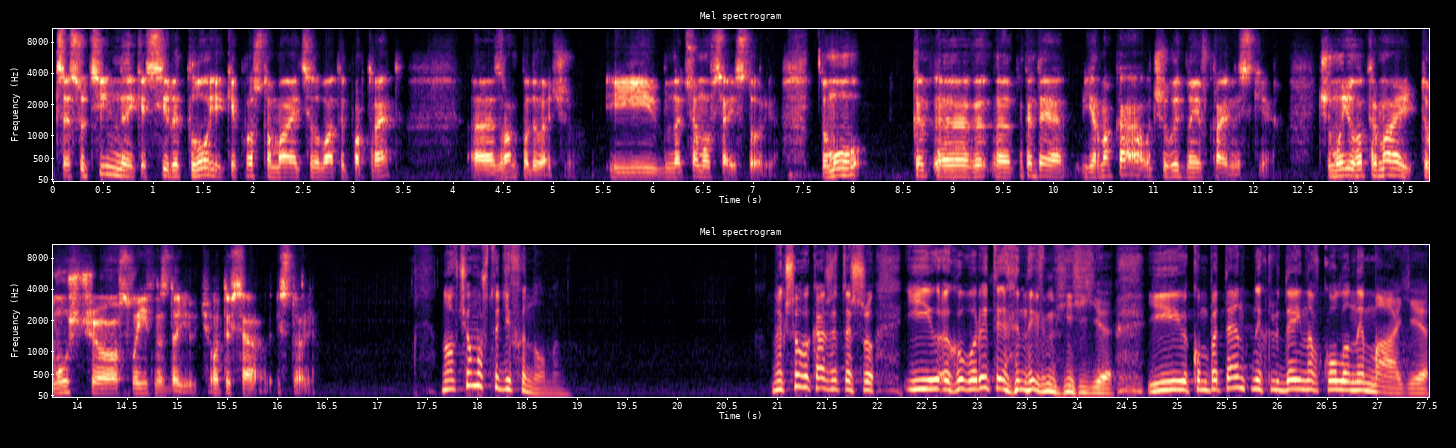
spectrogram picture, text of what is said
Це суцільне якесь сіре тло, яке просто має цілувати портрет е, зранку до вечора. І на цьому вся історія. Тому К- е, е, ККД Єрмака, очевидно, є вкрай низьке. Чому його тримають? Тому що своїх не здають. От і вся історія. Ну а в чому ж тоді феномен? Ну, якщо ви кажете, що і говорити не вміє, і компетентних людей навколо немає,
